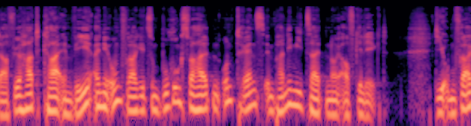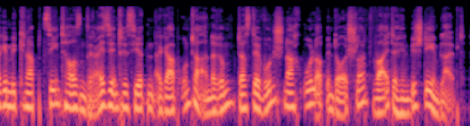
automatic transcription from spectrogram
Dafür hat KMW eine Umfrage zum Buchungsverhalten und Trends in Pandemiezeiten neu aufgelegt. Die Umfrage mit knapp 10.000 Reiseinteressierten ergab unter anderem, dass der Wunsch nach Urlaub in Deutschland weiterhin bestehen bleibt.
